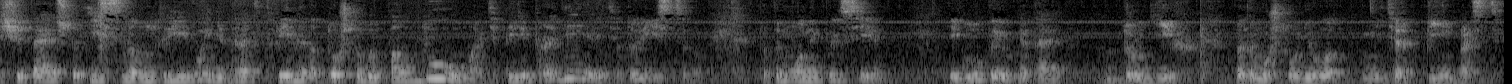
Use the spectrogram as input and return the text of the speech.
считает, что истина внутри его и не тратит время на то, чтобы подумать, перепроверить эту истину. Потому он импульсивен и глупо и угнетает других, потому что у него нетерпимость,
